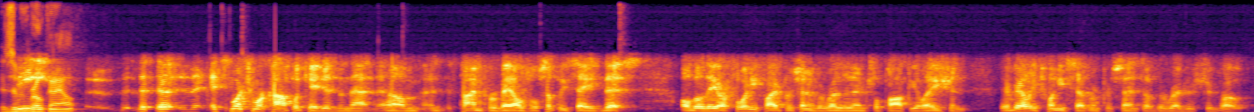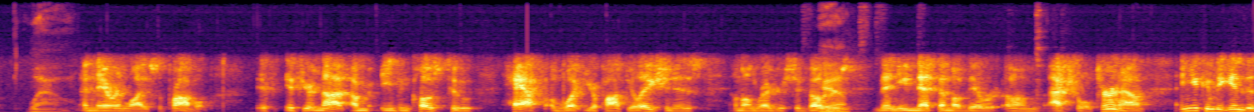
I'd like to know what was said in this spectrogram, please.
Has it The- broken out? the, the, it's much more complicated than that. Um, and if time prevails, we'll simply say this. Although they are 45% of the residential population, they're barely 27% of the registered vote. Wow. And therein lies the problem. If, if you're not um, even close to half of what your population is among registered voters, yeah. then you net them of their um, actual turnout, and you can begin to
